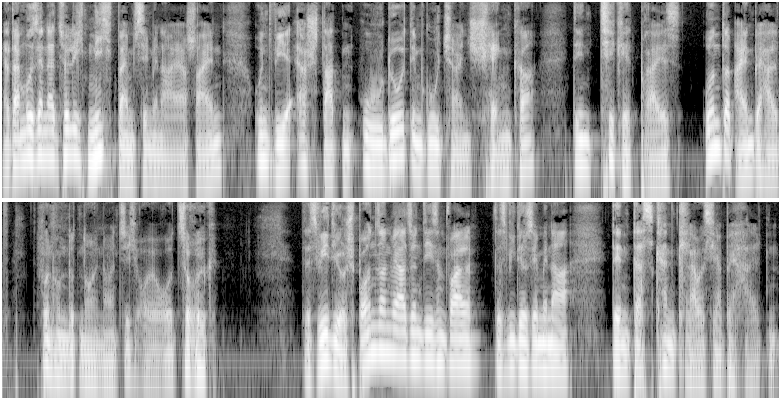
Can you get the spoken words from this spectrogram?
Ja, da muss er natürlich nicht beim Seminar erscheinen und wir erstatten Udo, dem Gutscheinschenker, den Ticketpreis unter Einbehalt von 199 Euro zurück. Das Video sponsern wir also in diesem Fall, das Videoseminar, denn das kann Klaus ja behalten.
